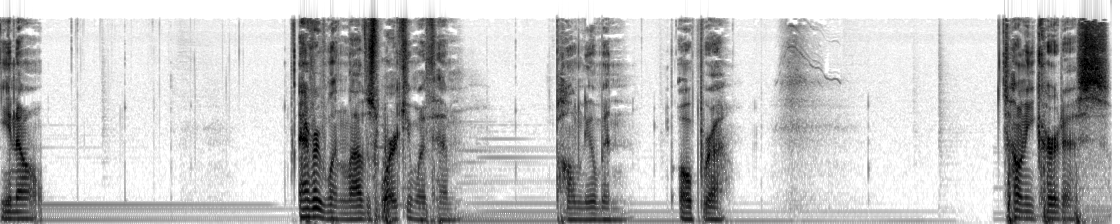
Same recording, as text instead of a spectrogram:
You know, Everyone loves working with him. Paul Newman, Oprah, Tony Curtis,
